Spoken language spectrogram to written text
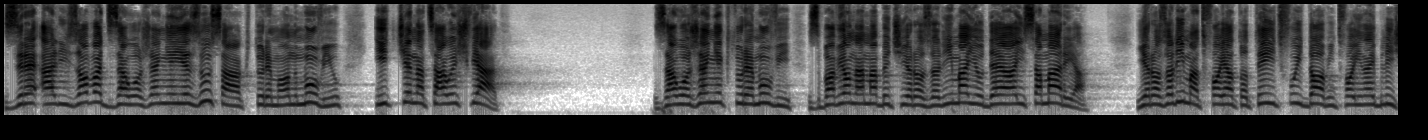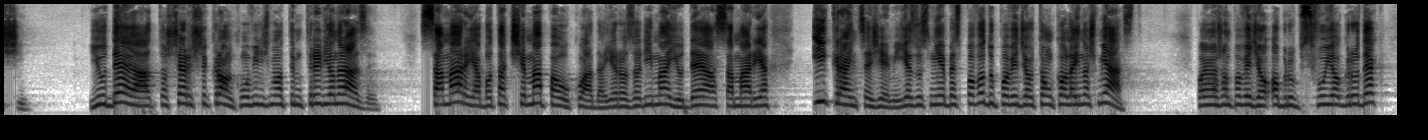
zrealizować założenie Jezusa, o którym on mówił: idźcie na cały świat. Założenie, które mówi: zbawiona ma być Jerozolima, Judea i Samaria. Jerozolima twoja to ty i twój dom i twoi najbliżsi. Judea to szerszy krąg, mówiliśmy o tym trylion razy. Samaria, bo tak się mapa układa: Jerozolima, Judea, Samaria i krańce ziemi. Jezus nie bez powodu powiedział tą kolejność miast, ponieważ on powiedział: obrób swój ogródek,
